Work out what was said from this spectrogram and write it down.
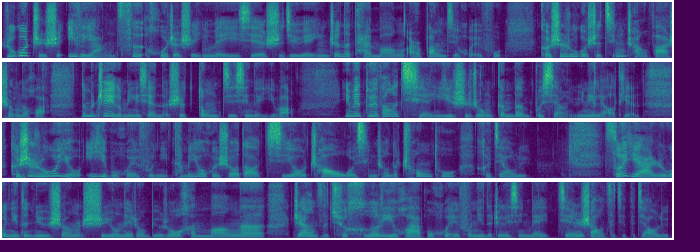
如果只是一两次，或者是因为一些实际原因真的太忙而忘记回复，可是如果是经常发生的话，那么这个明显的是动机性的遗忘，因为对方的潜意识中根本不想与你聊天。可是如果有意不回复你，他们又会受到其由超我形成的冲突和焦虑。所以啊，如果你的女神使用那种，比如说我很忙啊，这样子去合理化不回复你的这个行为，减少自己的焦虑，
